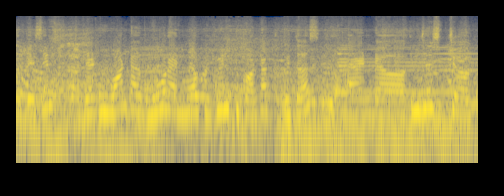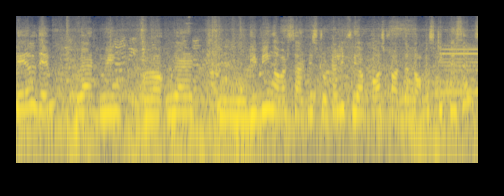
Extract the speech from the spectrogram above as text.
the patients that we want uh, more and more people to contact with us, and uh, you just uh, tell them we are doing, uh, we are mm, giving our service totally free of cost for the domestic patients.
